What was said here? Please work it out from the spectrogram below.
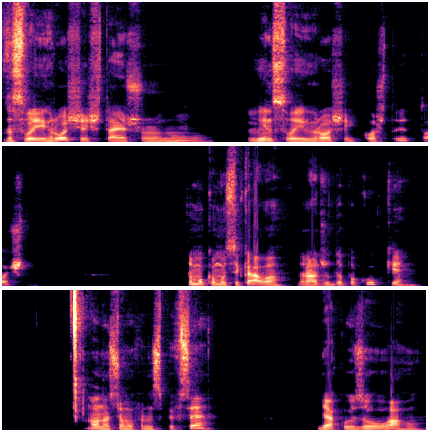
за свої гроші я вважаю, що ну, він свої гроші коштує точно. Тому, кому цікаво, раджу до покупки. Ну, на цьому, в принципі, все. Дякую за увагу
